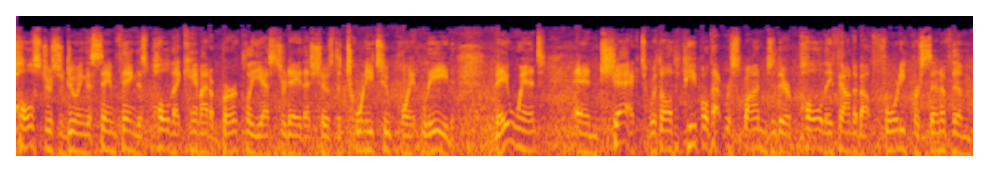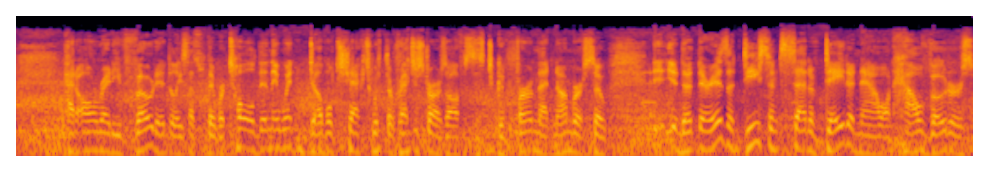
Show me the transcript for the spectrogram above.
pollsters are doing the same thing. This poll that came out of Berkeley yesterday that shows the 22-point lead, they went and checked with all the people that responded to their poll. They found about 40% of them had already voted. At least that's what they were told. Then they went and double-checked with the registrar's offices to confirm that number. So there is a decent set of data now on how voters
